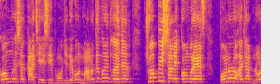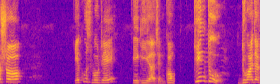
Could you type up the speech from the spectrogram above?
কংগ্রেসের কাছে এসে পৌঁছে। দেখুন, মালতীপুরে দু হাজার চব্বিশ সালে কংগ্রেস পনেরো হাজার নশো একুশ ভোটে এগিয়ে আছেন কিন্তু দু হাজার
